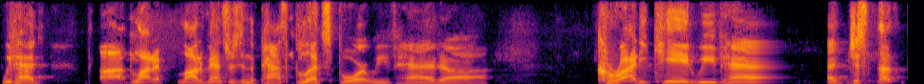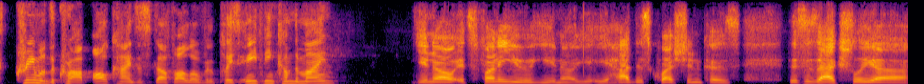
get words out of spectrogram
We've had uh, a lot of lot of answers in the past. Bloodsport we've had uh, karate kid we've had just the cream of the crop all kinds of stuff all over the place. Anything come to mind you know it's funny you you know you, you had this question because this is actually uh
